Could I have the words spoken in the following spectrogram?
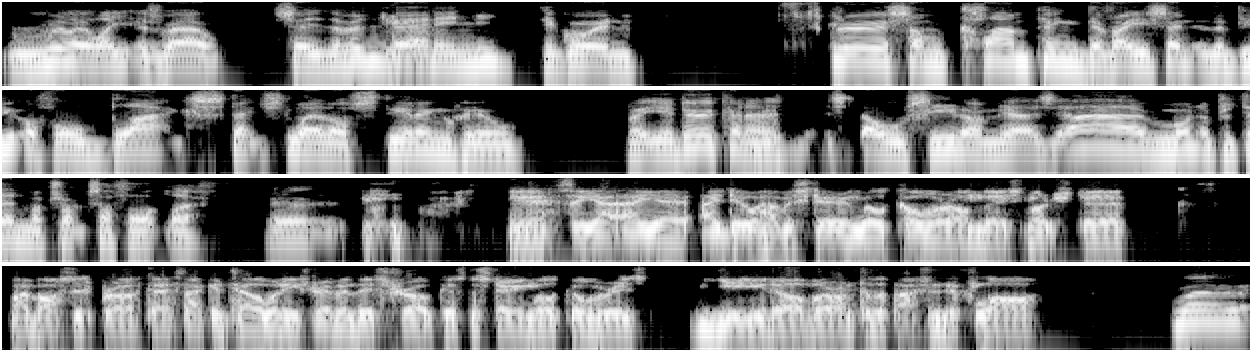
really light as well. So there wouldn't yeah. be any need to go and screw some clamping device into the beautiful black stitched leather steering wheel. But you do kind of mm. still see them. Yeah, ah, I want to pretend my truck's a forklift. Yeah, so yeah, I uh, I do have a steering wheel cover on this, much to my boss's protest. I can tell when he's driven this truck because the steering wheel cover is yeeted over onto the passenger floor. Well,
